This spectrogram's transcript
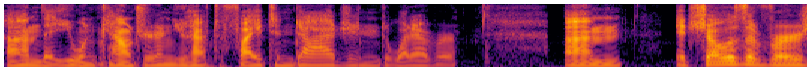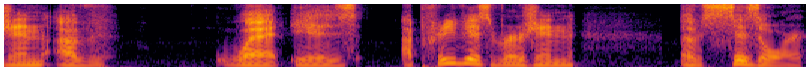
um, that you encounter and you have to fight and dodge and whatever. Um, it shows a version of what is a previous version of Scizor,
